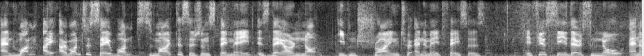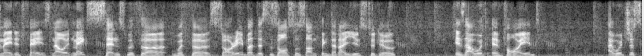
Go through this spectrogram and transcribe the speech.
And one, I, I want to say one smart decisions they made is they are not even trying to animate faces. If you see, there's no animated face. Now, it makes sense with the with the story, but this is also something that I used to do. is I would avoid I would just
